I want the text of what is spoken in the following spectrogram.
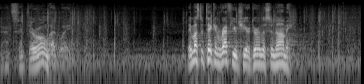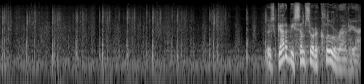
God's sake, they're all that way. They must have taken refuge here during the tsunami. There's gotta be some sort of clue around here.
